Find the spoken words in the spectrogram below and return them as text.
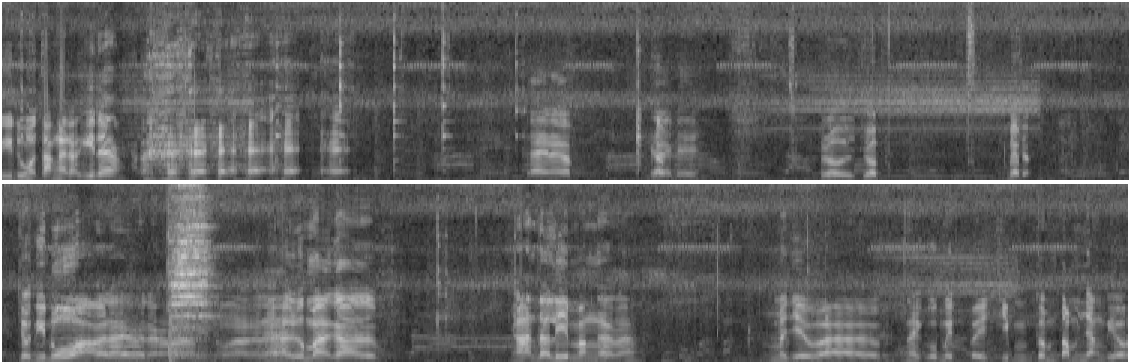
ตีดูมาตั้งไงล่ะคิดนะได้นะครับครับได้เลยเราจบแบบโจตีนัวก็ได้นะกินว่าก็ได้หรือมาก็งานตะลีมั้งครับนะไม่ใช่ว่าให้โกมิดไปชิมต้มตำอย่างเดียว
